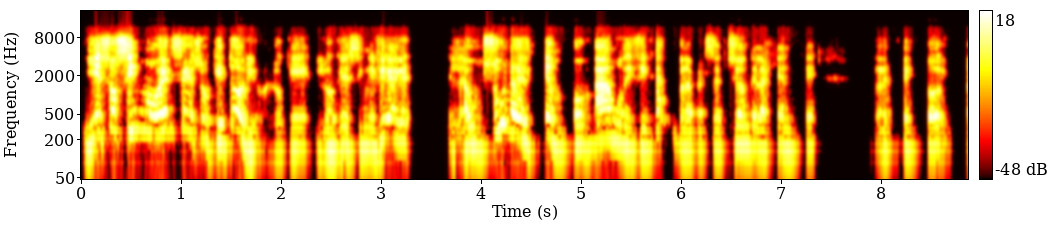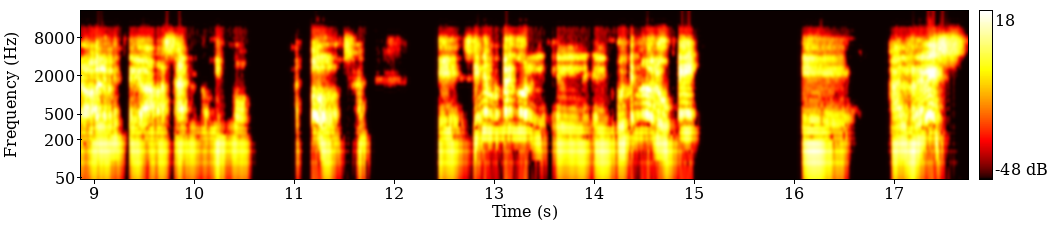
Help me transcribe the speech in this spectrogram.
y eso sin moverse de su escritorio, lo que, lo que significa que la usura del tiempo va modificando la percepción de la gente respecto, y probablemente le va a pasar lo mismo a todos. ¿eh? Eh, sin embargo, el, el, el, gobierno de la UP, eh, al revés,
